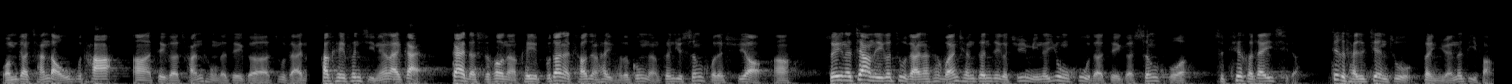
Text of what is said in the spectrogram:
我们叫墙倒屋不塌啊这个传统的这个住宅，它可以分几年来盖，盖的时候呢，可以不断的调整它里头的功能，根据生活的需要啊。所以呢，这样的一个住宅呢，它完全跟这个居民的用户的这个生活是贴合在一起的，这个才是建筑本源的地方。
